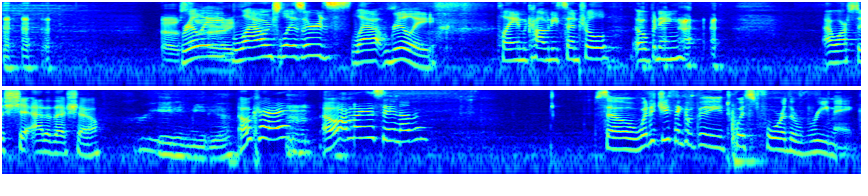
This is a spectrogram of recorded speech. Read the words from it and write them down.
Oh, Really, sorry. lounge lizards? La- really, playing the Comedy Central opening. I watched the shit out of that show. Creating media. Okay. Oh, I'm not gonna say nothing. So, what did you think of the twist for the remake?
